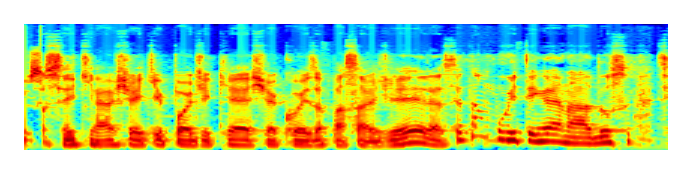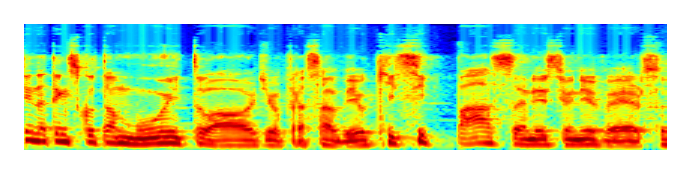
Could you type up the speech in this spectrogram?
Você que acha que podcast é coisa passageira, você tá muito enganado. Você ainda tem que escutar muito áudio para saber o que se passa nesse universo.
